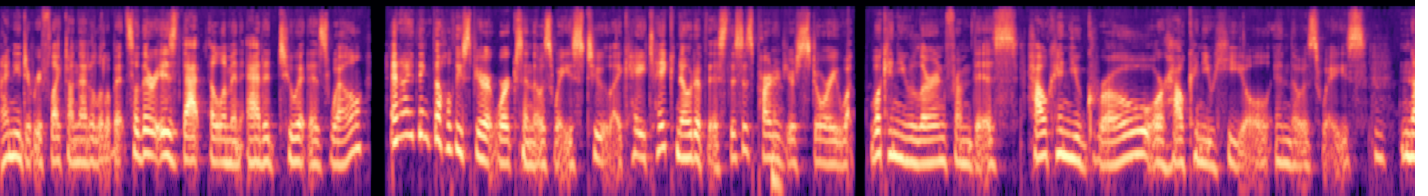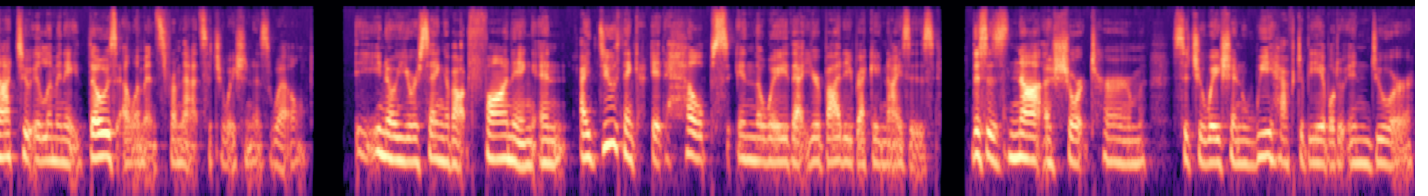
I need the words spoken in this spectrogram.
I need to reflect on that a little bit. So there is that element added to it as well. And I think the Holy Spirit works in those ways too. Like, hey, take note of this. This is part of your story. What what can you learn from this? How can you grow or how can you heal in those ways? Mm. Not to eliminate those elements from that situation as well. You know, you were saying about fawning, and I do think it helps in the way that your body recognizes this is not a short term situation we have to be able to endure.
